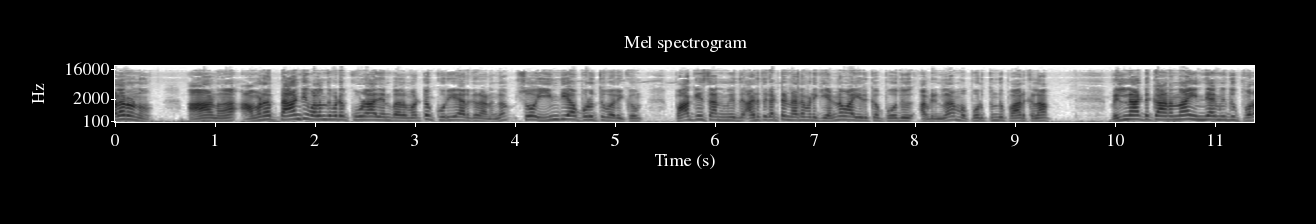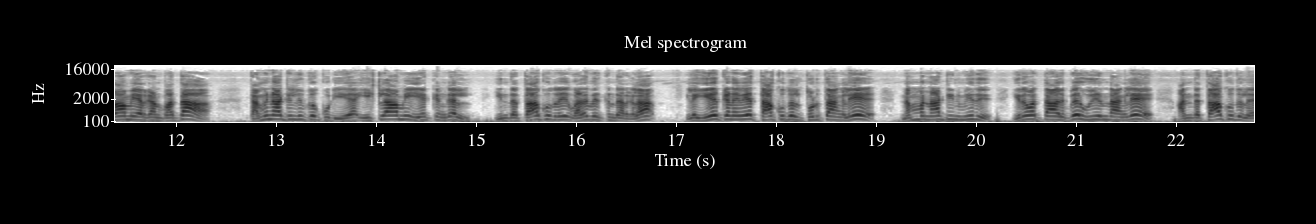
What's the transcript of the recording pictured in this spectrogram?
வளரணும். ஆனால் அவனை தாண்டி வளர்ந்து விடக்கூடாது என்பதை மட்டும் குறியாக இருக்கிறானுங்க. ஸோ இந்தியா பொறுத்த வரைக்கும் பாகிஸ்தான் மீது அடுத்த கட்ட நடவடிக்கை என்னவா இருக்க போகுது அப்படின்லாம் நம்ம பொறுத்து வந்து பார்க்கலாம். வெளிநாட்டுக்காரன் தான் இந்தியா மீது பொறாமையாக இருக்கான்னு பார்த்தா தமிழ்நாட்டில் இருக்கக்கூடிய இஸ்லாமிய இயக்கங்கள் இந்த தாக்குதலை வரவேற்கின்றார்களா? இல்லை ஏற்கனவே தாக்குதல் தொடுத்தாங்களே நம்ம நாட்டின் மீது இருபத்தாறு பேர் உயிர்ந்தாங்களே அந்த தாக்குதலை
